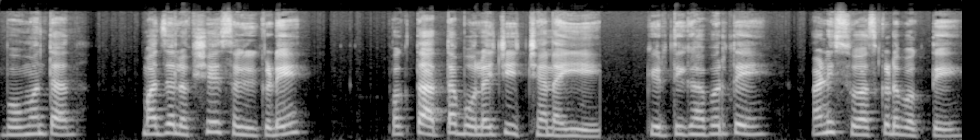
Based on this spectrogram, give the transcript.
भाऊ म्हणतात माझं लक्ष आहे सगळीकडे. फक्त आत्ता बोलायची इच्छा नाही आहे कीर्ती घाबरते आणि सुहासकडे बघते.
